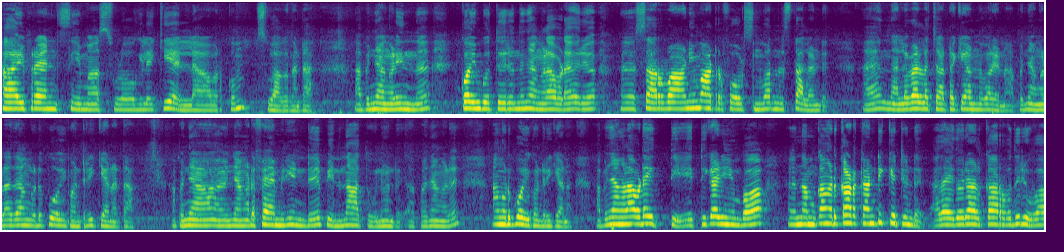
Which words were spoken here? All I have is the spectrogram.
ഹായ് ഫ്രണ്ട്സ് സീമാസ് വ്ളോഗിലേക്ക് എല്ലാവർക്കും സ്വാഗതം കേട്ടോ അപ്പം ഞങ്ങൾ ഇന്ന് കോയമ്പത്തൂരിൽ നിന്ന് ഞങ്ങൾ അവിടെ ഒരു സർവാണി വാട്ടർഫോൾസ് എന്ന് പറഞ്ഞൊരു സ്ഥലമുണ്ട്. നല്ല വെള്ളച്ചാട്ടമൊക്കെയാണെന്ന് പറയണം. അപ്പം ഞങ്ങളത് അങ്ങോട്ട് പോയിക്കൊണ്ടിരിക്കുകയാണ് കേട്ടോ അപ്പം ഞാൻ ഞങ്ങളുടെ ഫാമിലി ഉണ്ട് പിന്നെ നാത്തൂനും ഉണ്ട്. അപ്പോൾ ഞങ്ങൾ അങ്ങോട്ട് പോയിക്കൊണ്ടിരിക്കുകയാണ്. അപ്പം ഞങ്ങൾ അവിടെ എത്തി. എത്തി കഴിയുമ്പോൾ നമുക്ക് അങ്ങോട്ട് കടക്കാൻ ടിക്കറ്റ് ഉണ്ട്. അതായത് ഒരാൾക്ക് അറുപത് രൂപ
